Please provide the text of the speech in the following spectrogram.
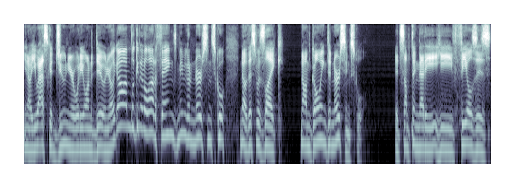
know, you ask a junior, what do you want to do? And you're like, oh, I'm looking at a lot of things, maybe go to nursing school. No, this was like, no, I'm going to nursing school. It's something that he he feels is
